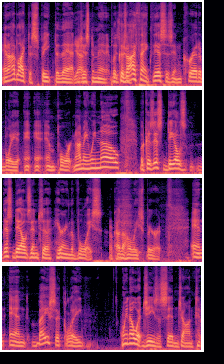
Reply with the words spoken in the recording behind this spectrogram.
And I'd like to speak to that Mm-hmm. Yeah, in just a minute please because do. I think this is incredibly I- important. I mean, we know because this deals this delves into hearing the voice Okay. of the Holy Spirit, and and basically. We know what Jesus said in John 10,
